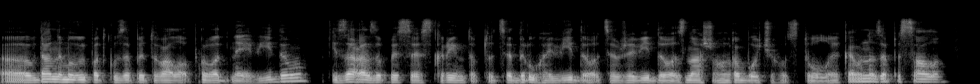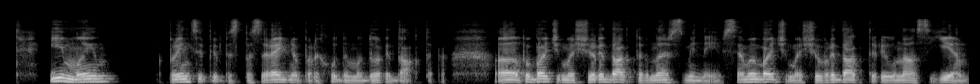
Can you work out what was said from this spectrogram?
Е, В даному випадку запитувало про одне відео, і зараз записує скрин, тобто це друге відео, це вже відео з нашого робочого столу, яке воно записало. І ми, в принципі, безпосередньо переходимо до редактора. Е, Побачимо, що редактор наш змінився. Ми бачимо, що в редакторі у нас є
